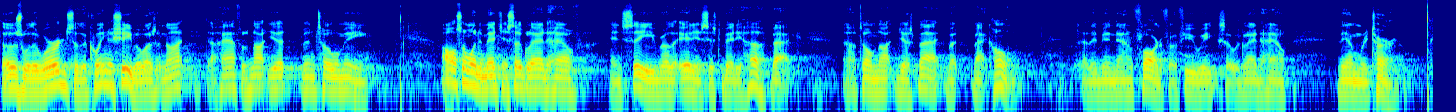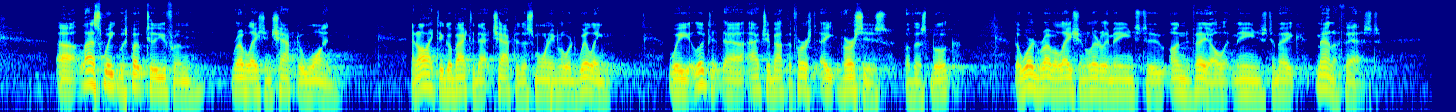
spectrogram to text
Those were the words of the Queen of Sheba, was it not? The half has not yet been told me. I also wanted to mention, so glad to have and see Brother Eddie and Sister Betty Huff back. I told them not just back, but back home. So they've been down in Florida for a few weeks, so we're glad to have them return. Uh, last week we spoke to you from Revelation chapter 1. And I'd like to go back to that chapter this morning, Lord willing. We looked at uh, actually about the first eight verses of this book. The word revelation literally means to unveil, it means to make manifest.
